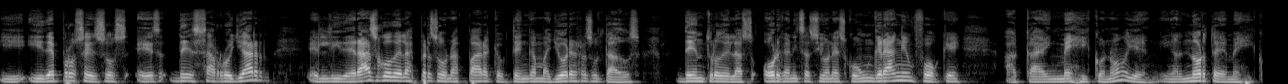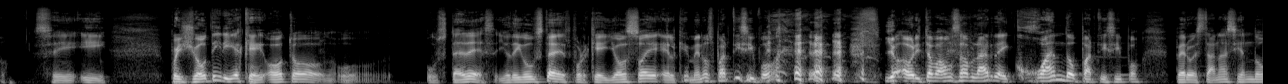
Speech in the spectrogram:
y, de procesos es desarrollar el liderazgo de las personas para que obtengan mayores resultados dentro de las organizaciones con un gran enfoque acá en México, ¿no? Y en, en el norte de México. Sí, y pues yo diría que Otto, ustedes, yo digo ustedes porque yo soy el que menos participo. yo ahorita vamos a hablar de cuándo participo, pero están haciendo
